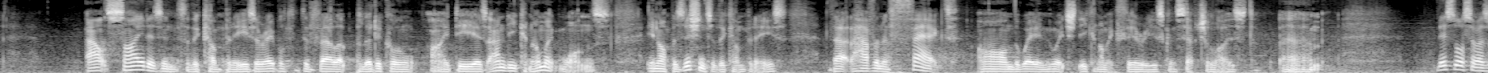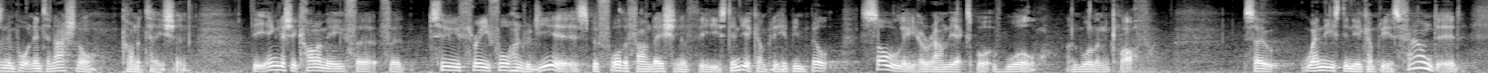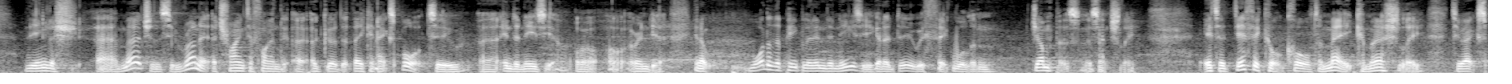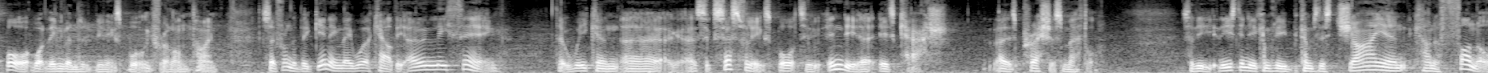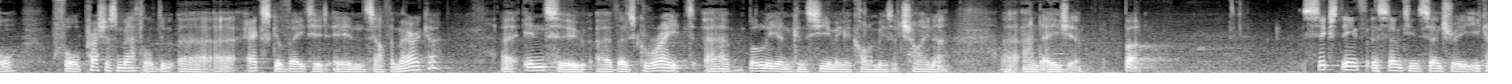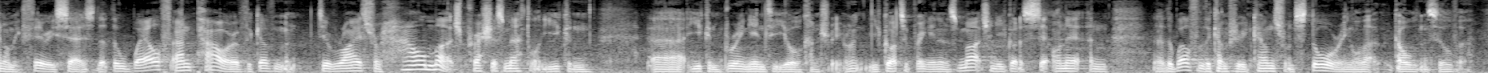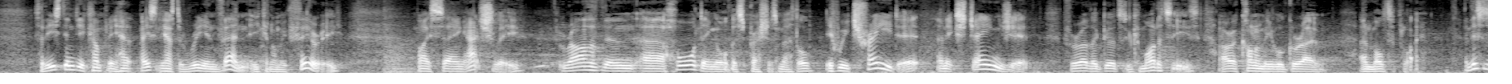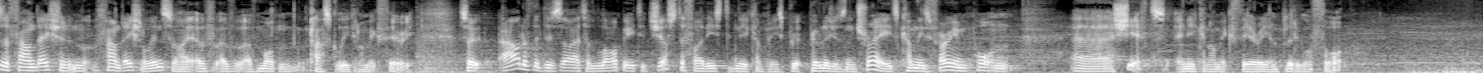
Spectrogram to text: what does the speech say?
outsiders into the companies are able to develop political ideas and economic ones in opposition to the companies that have an effect on the way in which the economic theory is conceptualized. Um, this also has an important international connotation. The English economy for, for two, three, four hundred years before the foundation of the East India Company had been built solely around the export of wool and woolen cloth. So when the East India Company is founded, the English uh, merchants who run it are trying to find a, a good that they can export to uh, Indonesia or, or, or, India. You know, what are the people in Indonesia going to do with thick woolen jumpers, essentially? It's a difficult call to make commercially to export what England had been exporting for a long time. So from the beginning, they work out the only thing that we can uh, successfully export to India is cash. That is precious metal. So the, the, East India Company becomes this giant kind of funnel for precious metal uh, uh, excavated in South America uh, into uh, those great uh, bullion consuming economies of China uh, and Asia. But 16th and 17th century economic theory says that the wealth and power of the government derives from how much precious metal you can uh, you can bring into your country, right? You've got to bring in as much and you've got to sit on it, and uh, the wealth of the country comes from storing all that gold and silver. So the East India Company ha- basically has to reinvent economic theory by saying, actually, rather than uh, hoarding all this precious metal, if we trade it and exchange it for other goods and commodities, our economy will grow and multiply. And this is a foundation, foundational insight of, of, of, modern classical economic theory. So, out of the desire to lobby to justify the East India Company's privileges and trades come these very important uh, shifts in economic theory and political thought.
